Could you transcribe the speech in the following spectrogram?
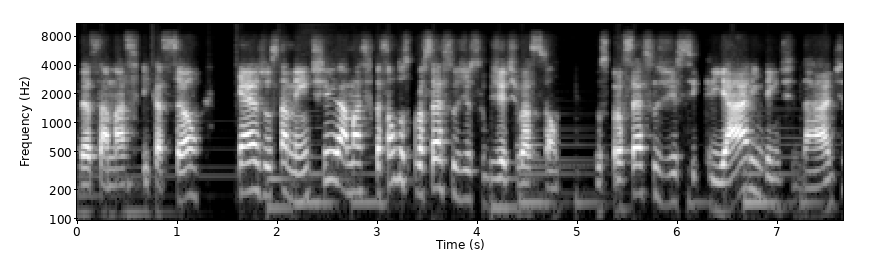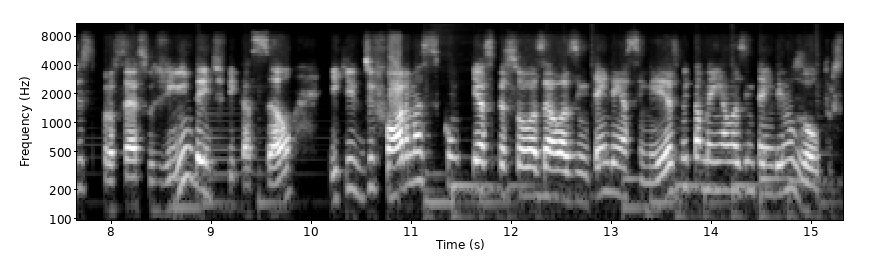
dessa massificação, que é justamente a massificação dos processos de subjetivação, dos processos de se criar identidades, processos de identificação e que de formas com que as pessoas elas entendem a si mesmas e também elas entendem os outros.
